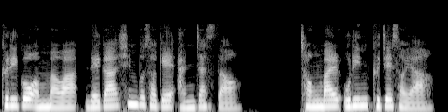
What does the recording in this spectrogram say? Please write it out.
그리고 엄마와 내가 신부석에 앉았어. 정말 우린 그제서야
